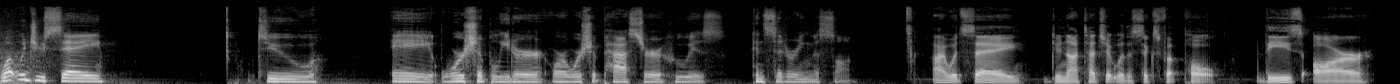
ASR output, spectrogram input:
What would you say to a worship leader or a worship pastor who is considering this song I would say do not touch it with a six foot pole. These are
